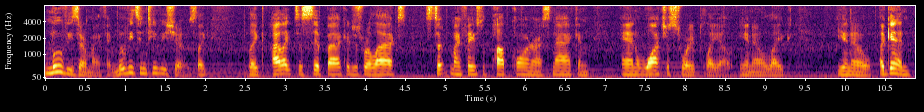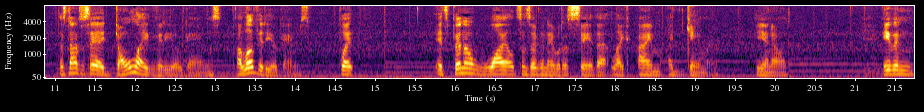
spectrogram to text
Movies are my thing, movies and TV shows. Like, like I like to sit back and just relax, stuff my face with popcorn or a snack, and and watch a story play out. You know, like, you know, again, that's not to say I don't like video games. I love video games, but it's been a while since I've been able to say that like I'm a gamer. You know, even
